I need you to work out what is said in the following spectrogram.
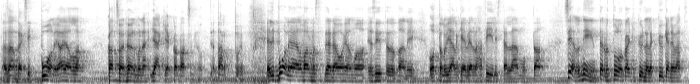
tai anteeksi, puoliajalla katsoin hölmönä jääkiekkoa kaksi minuuttia, tarttuin. Eli puoliajalla varmasti tehdään ohjelmaa ja sitten tota, niin, ottelun jälkeen vielä vähän fiilistellään, mutta siellä niin, tervetuloa kaikki kynnelle kykenevät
